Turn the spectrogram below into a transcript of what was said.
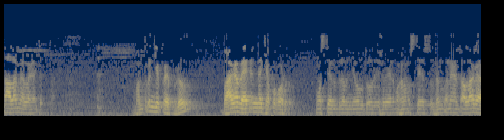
చాలా మెల్లగా చెప్తారు. మంత్రం చెప్పేప్పుడు బాగా వేగంగా చెప్పకూడదు. నమస్తే రుద్రమంజమవుతో దేశవేర నమస్తే సుధన్వనే అంటే అలాగా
